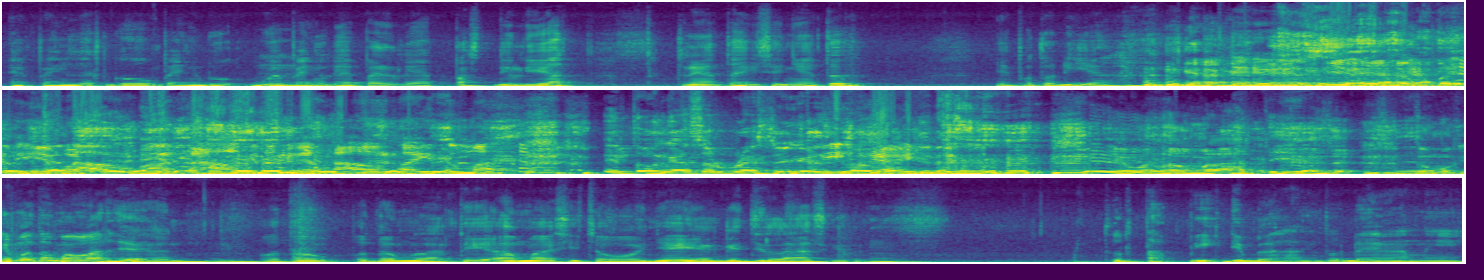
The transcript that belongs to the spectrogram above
eh pengen lihat gue pengen du- gue Hmm. pengen lihat pengen lihat pas dilihat ternyata isinya tuh ya foto dia Iya tahu, Pak. Iya tahu, nggak tahu pak itu mah. Itu nggak surprise juga sih Iya, kalau iya. gitu. ya foto melati maksudnya Iya. Gak mungkin foto mawarnya kan foto foto melati sama si cowoknya yang gak jelas gitu Hmm. Tur tapi di belakang itu ada yang aneh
